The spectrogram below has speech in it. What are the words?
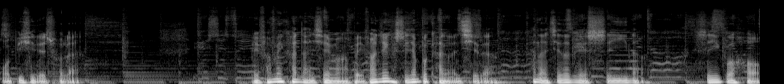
我必须得出来。北方没开暖气吗？北方这个时间不开暖气的，开暖气都得十一呢，十一过后。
